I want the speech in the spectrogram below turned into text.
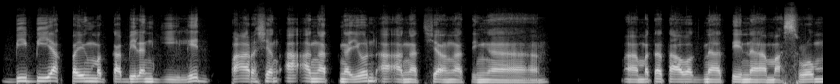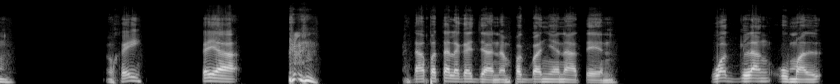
bibiyak pa yung magkabilang gilid para siyang aangat ngayon, aangat siya ang ating ah, ah, matatawag natin na mushroom. Okay? Kaya, dapat talaga dyan, ang pagbanya natin, wag lang umal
